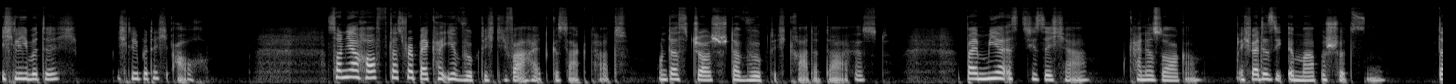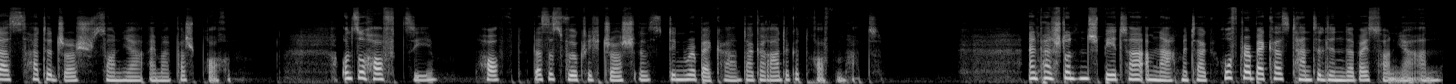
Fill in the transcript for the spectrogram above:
Ich liebe dich. Ich liebe dich auch. Sonja hofft, dass Rebecca ihr wirklich die Wahrheit gesagt hat und dass Josh da wirklich gerade da ist. Bei mir ist sie sicher. Keine Sorge. Ich werde sie immer beschützen. Das hatte Josh Sonja einmal versprochen. Und so hofft sie, hofft, dass es wirklich Josh ist, den Rebecca da gerade getroffen hat. Ein paar Stunden später am Nachmittag ruft Rebeccas Tante Linda bei Sonja an.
